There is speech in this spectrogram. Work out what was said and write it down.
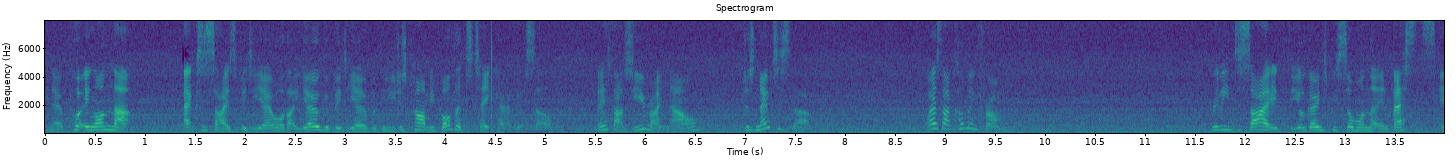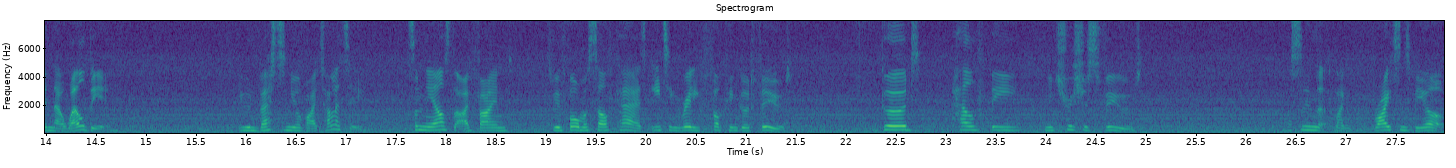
you know, putting on that exercise video or that yoga video because you just can't be bothered to take care of yourself. And if that's you right now, just notice that. Where's that coming from? really decide that you're going to be someone that invests in their well-being. You invest in your vitality. Something else that I find to be a form of self-care is eating really fucking good food. Good, healthy, nutritious food. That's something that like brightens me up.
